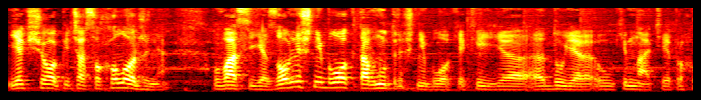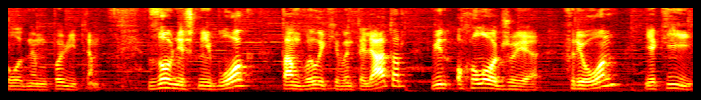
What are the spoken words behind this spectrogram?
Якщо під час охолодження у вас є зовнішній блок та внутрішній блок, який е, дує у кімнаті прохолодним повітрям. Зовнішній блок, там великий вентилятор, він охолоджує фріон, який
